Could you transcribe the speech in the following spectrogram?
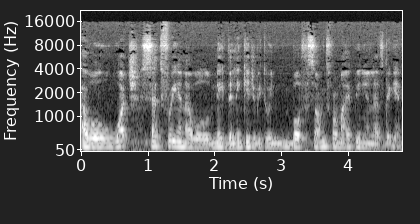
I will watch Set Free and I will make the linkage between both songs. For my opinion, let's begin.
